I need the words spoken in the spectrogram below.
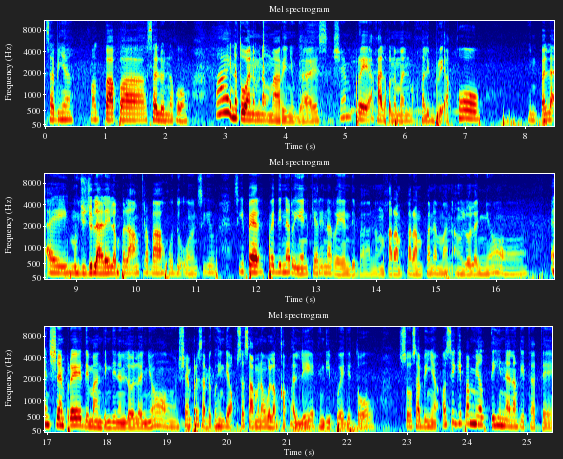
Sabi niya, "Magpapasalon ako." Ay, natuwa naman ang mare nyo, guys. Syempre, akala ko naman makakalibre ako yun pala ay magjujulalay lang pala ang trabaho doon. Sige, sige pwede na rin, carry na rin, 'di ba? Nang makarampa-rampa naman ang lola nyo. And syempre, demanding din ang lola nyo. Syempre, sabi ko, hindi ako sasama ng walang kapalit. Hindi pwede to. So, sabi niya, o sige pa, milk na lang kita, te.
